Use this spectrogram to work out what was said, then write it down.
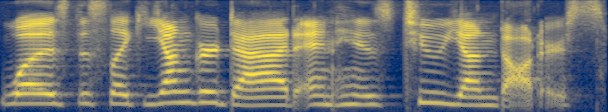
was this like younger dad and his two young daughters.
